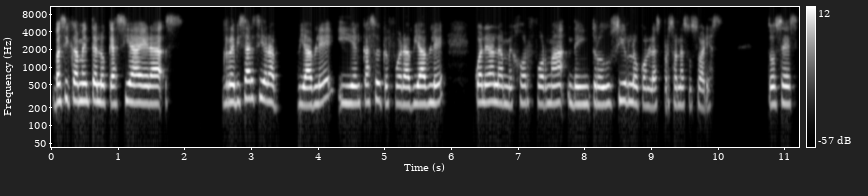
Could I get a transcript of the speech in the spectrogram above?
básicamente lo que hacía era revisar si era viable y en caso de que fuera viable, cuál era la mejor forma de introducirlo con las personas usuarias. Entonces,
